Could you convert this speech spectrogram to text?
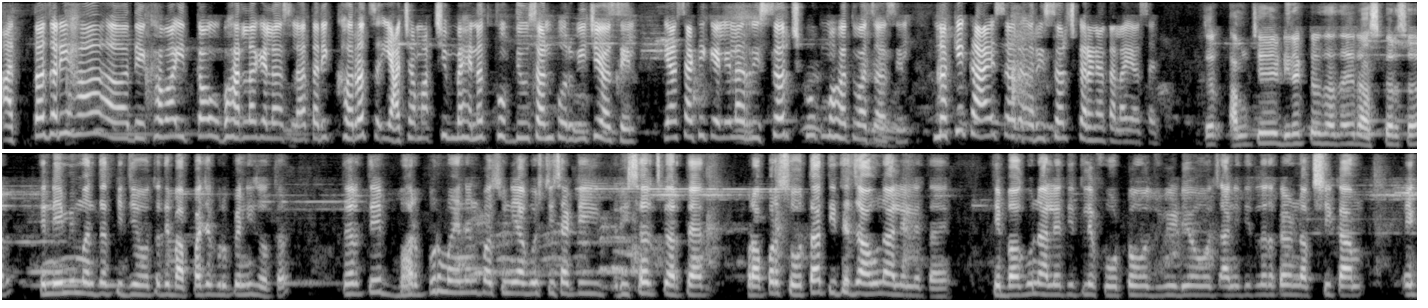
आता जरी हा देखावा इतका उभारला गेला असला तरी खरंच याच्या मागची मेहनत खूप दिवसांपूर्वीची असेल. यासाठी केलेला रिसर्च खूप महत्त्वाचा असेल. नक्की काय सर रिसर्च करण्यात आला यासाठी? तर आमचे डिरेक्टर दादा आहे रासकर सर ते नेहमी म्हणतात की जे होतं ते बाप्पाच्या कृपेनेच होतं. तर ते भरपूर महिन्यांपासून या गोष्टीसाठी रिसर्च करतात प्रॉपर स्वतः तिथे जाऊन आलेले आहे. ते बघून आले तिथले फोटोज व्हिडिओज आणि तिथलं सगळं नक्षीकाम एक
